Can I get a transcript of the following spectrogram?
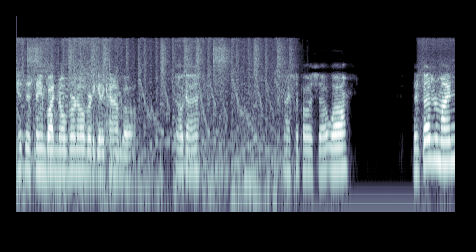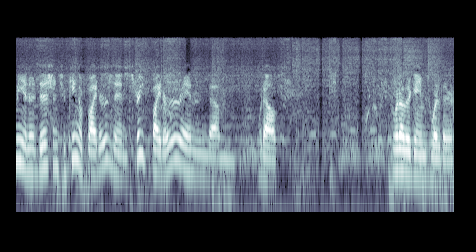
Hit the same button over and over to get a combo. Okay. I suppose so. Well, this does remind me, in addition to King of Fighters and Street Fighter and, um, what else? What other games were there?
